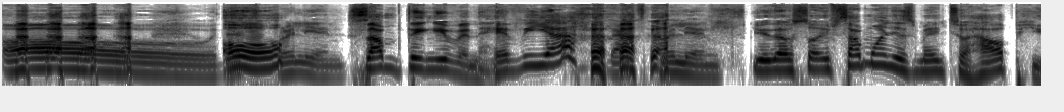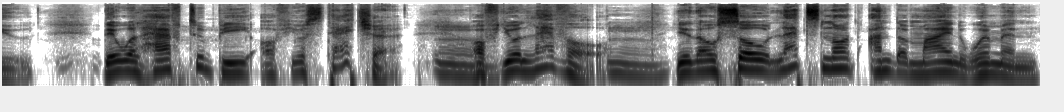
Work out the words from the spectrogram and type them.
Oh, that's or brilliant. something even heavier? That's brilliant. you know, so if someone is meant to help you, they will have to be of your stature, mm. of your level. Mm. You know, so let's not undermine women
